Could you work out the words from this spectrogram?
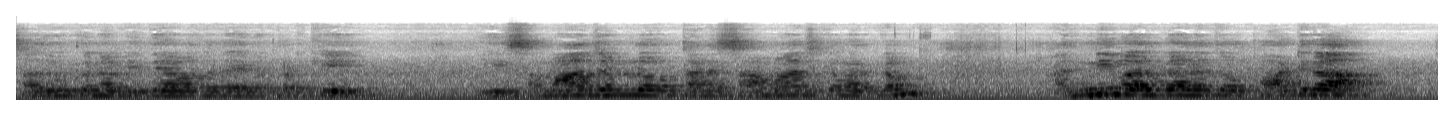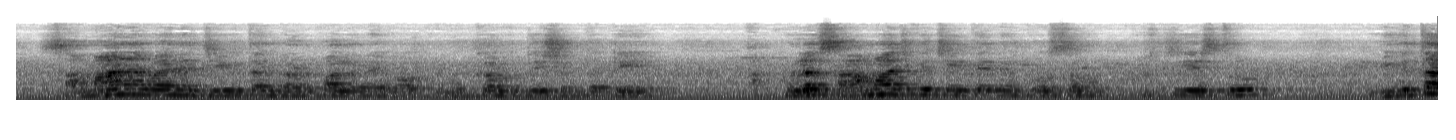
చదువుకున్న విద్యావంతుడైనప్పటికీ ఈ సమాజంలో తన సామాజిక వర్గం అన్ని వర్గాలతో పాటుగా సమానమైన జీవితం గడపాలనే ఒక ముఖ్య ఉద్దేశంతో ఆ కుల సామాజిక చైతన్యం కోసం కృషి చేస్తూ మిగతా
